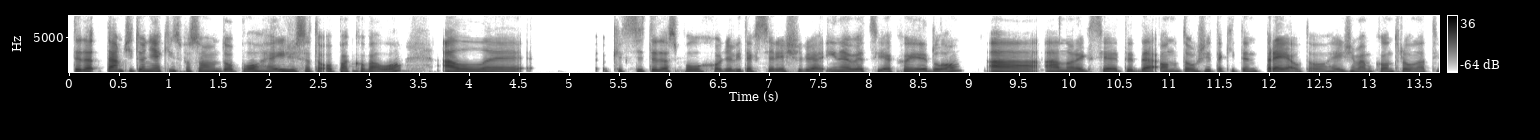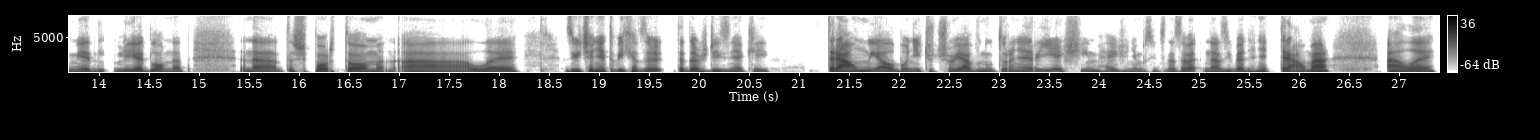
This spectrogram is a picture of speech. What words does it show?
teda tam ti to nejakým spôsobom doplo, hej, že sa to opakovalo, ale keď ste teda spolu chodili, tak ste riešili aj iné veci ako jedlo. A anorexia je teda, ono to už je taký ten prejav toho, hej, že mám kontrolu nad tým jedlom, nad, nad športom, ale zvyčajne to vychádza teda vždy z nejakej traumy alebo niečo, čo ja vnútorne riešim, hej, že nemusím to nazývať, nazývať hneď trauma, ale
